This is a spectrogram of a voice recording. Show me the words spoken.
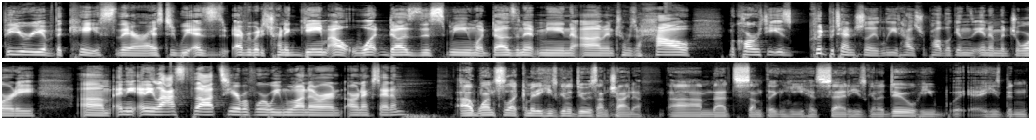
theory of the case there as to we as everybody's trying to game out what does this mean, what doesn't it mean um, in terms of how McCarthy is could potentially lead House Republicans in a majority. Um, any any last thoughts here before we move on to our, our next item? Uh, one select committee he's going to do is on China. Um, that's something he has said he's going to do. He he's been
